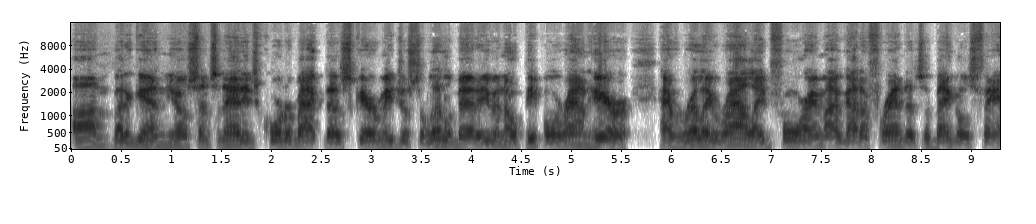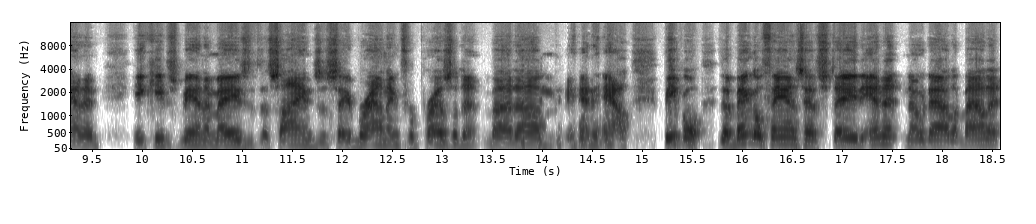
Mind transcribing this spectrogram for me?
Um, but again, you know, Cincinnati's quarterback does scare me just a little bit, even though people around here have really rallied for him. I've got a friend that's a Bengals fan, and he keeps being amazed at the signs that say Browning for president. But um, anyhow, people, the Bengal fans have stayed in it, no doubt about it.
